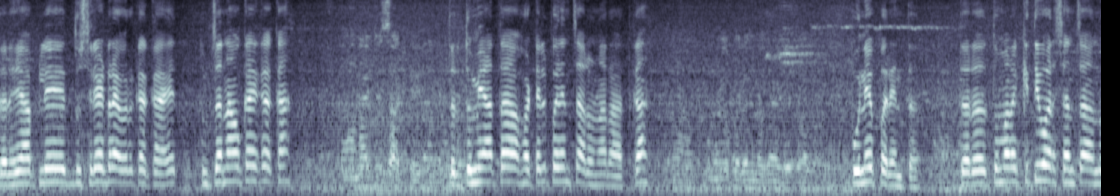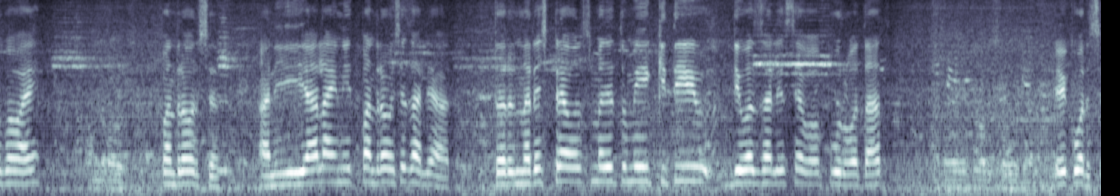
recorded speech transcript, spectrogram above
तर हे आपले दुसरे ड्रायव्हर काका आहेत. तुमचं नाव काय काका? साठे तर तुम्ही आता हॉटेलपर्यंत चालवणार आहात का? चालू पुणेपर्यंत. तर तुम्हाला किती वर्षांचा अनुभव आहे? पंधरा वर्ष. आणि या लाईनीत पंधरा वर्ष झाले आहात. तर नरेश ट्रॅव्हल्समध्ये तुम्ही किती दिवस झाले सेवा पुरवत आहात? एक वर्ष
